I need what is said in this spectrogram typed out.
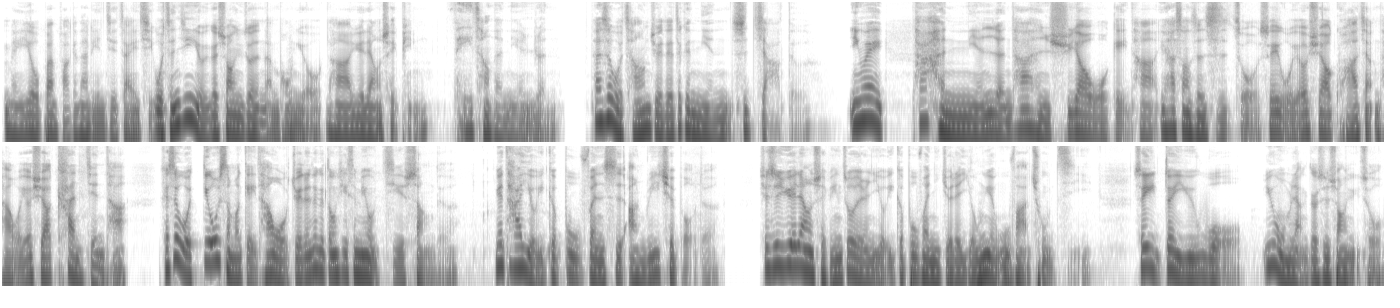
没有办法跟他连接在一起。我曾经有一个双鱼座的男朋友，他月亮水瓶，非常的黏人，但是我常常觉得这个黏是假的。因为他很黏人，他很需要我给他，因为他上升狮子座，所以我又需要夸奖他，我又需要看见他。可是我丢什么给他，我觉得那个东西是没有接上的，因为他有一个部分是 unreachable 的，就是月亮水瓶座的人有一个部分，你觉得永远无法触及。所以对于我，因为我们两个都是双鱼座，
